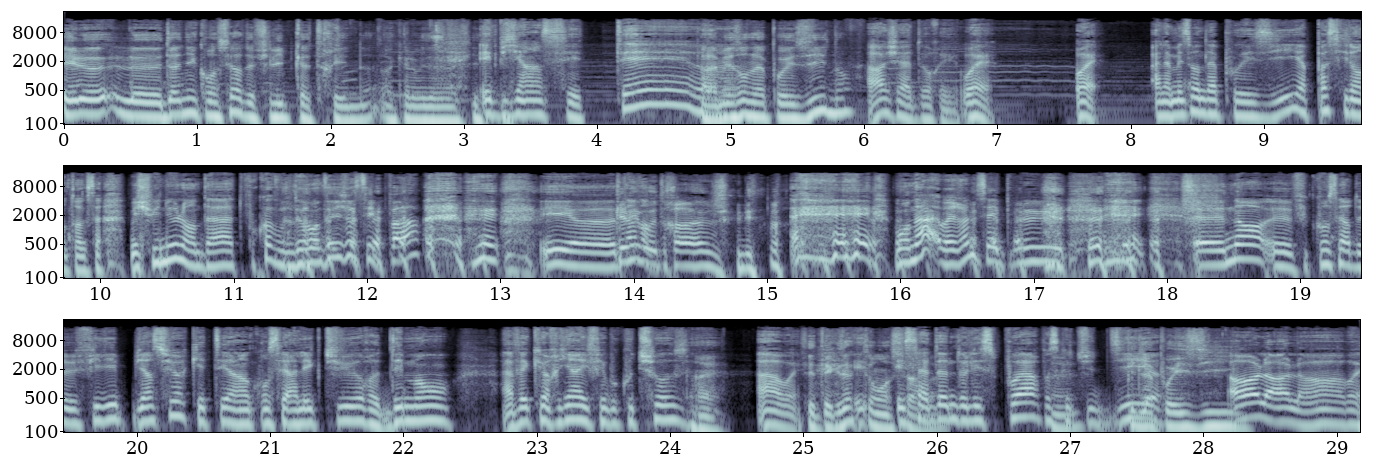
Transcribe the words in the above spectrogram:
Et le, le dernier concert de Philippe Catherine auquel vous avez assisté Eh bien, c'était À la euh, Maison de la Poésie, non? Ah, j'ai adoré. Ouais, ouais. À la Maison de la Poésie, il y a pas si longtemps que ça. Mais je suis nulle en date. Pourquoi vous me demandez? Je sais pas. Et euh, Quel non, est non. votre âge? Mon âge, bah, je ne sais plus. Euh, non, euh, concert de Philippe, bien sûr, qui était un concert lecture dément, avec rien, il fait beaucoup de choses. Ouais, Ah ouais. c'est Et, exactement et ça. ça ouais. donne de l'espoir parce que tu te dis. de la poésie. Oh là là, ouais.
